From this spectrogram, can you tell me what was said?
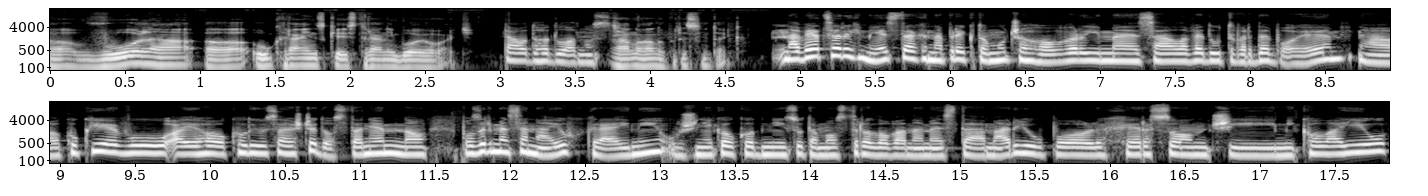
vôľa e, ukrajinskej strany bojovať tá odhodlanosť. Áno, áno, presne tak. Na viacerých miestach, napriek tomu, čo hovoríme, sa ale vedú tvrdé boje. Ku Kievu a jeho okoliu sa ešte dostanem, no pozrime sa na juh krajiny. Už niekoľko dní sú tam ostrelované mestá Mariupol, Cherson či Mikolajiu.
